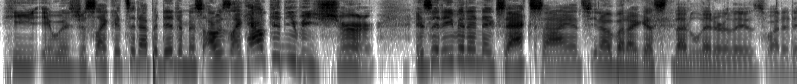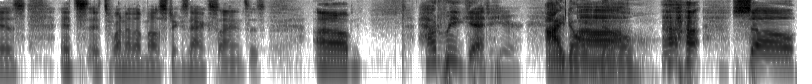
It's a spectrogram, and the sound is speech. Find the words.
he it was just like it's an epididymis. I was like, how can you be sure? Is it even an exact science? You know, but I guess that literally is what it is. It's it's one of the most exact sciences. Um, how did we get here? I don't Uh, know. So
